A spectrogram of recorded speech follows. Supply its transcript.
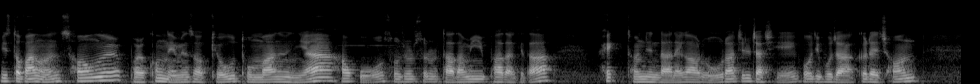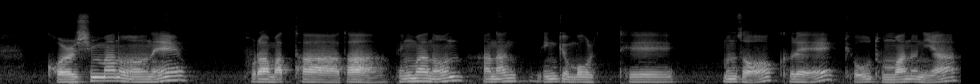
미스터 방은 성을 벌컥 내면서 겨우 돈 많으냐 하고 소줄수를 다담이 바닥에다 획 던진다. 내가 우라질 자식 어디 보자. 그래 전 걸 10만원에 브라마타다. 100만원 하나 남겨 먹을 테면서 그래 겨우 돈 많으니야.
